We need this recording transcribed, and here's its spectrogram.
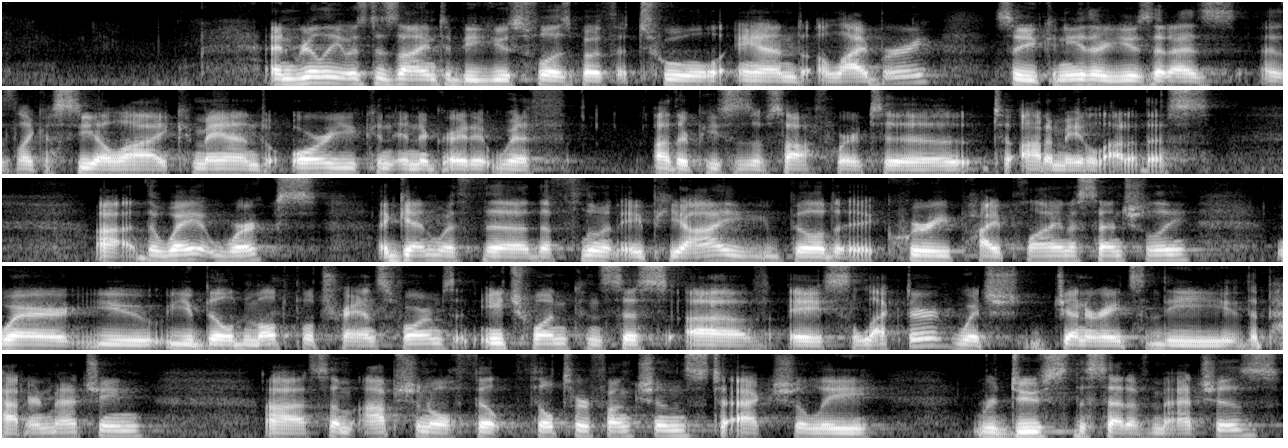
And really, it was designed to be useful as both a tool and a library. So you can either use it as, as like a CLI command, or you can integrate it with other pieces of software to, to automate a lot of this. Uh, the way it works, again, with the, the Fluent API, you build a query pipeline essentially, where you, you build multiple transforms, and each one consists of a selector, which generates the, the pattern matching, uh, some optional fil filter functions to actually reduce the set of matches,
